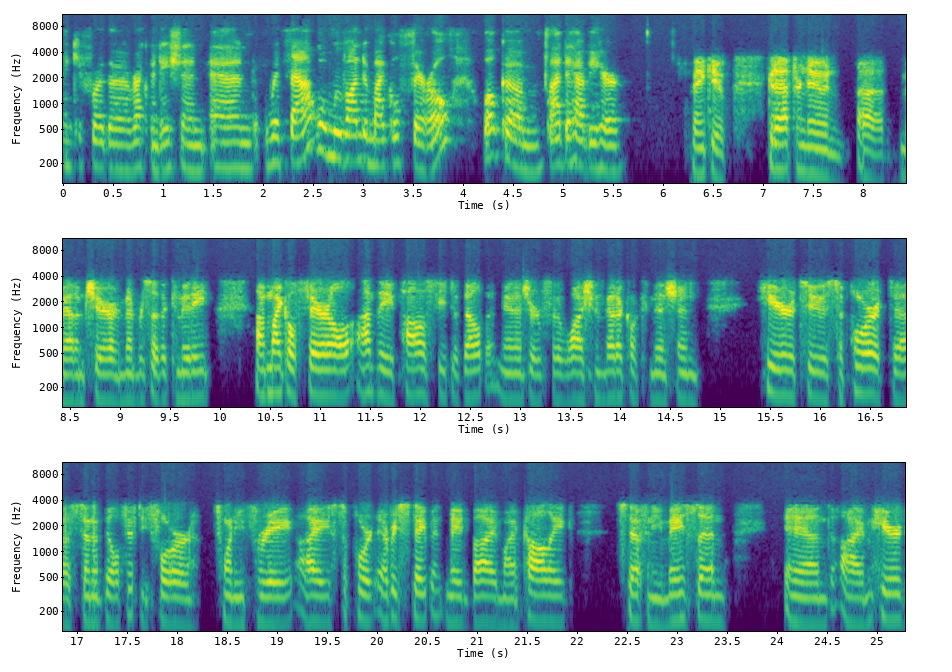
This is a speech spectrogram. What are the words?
Thank you for the recommendation. And with that, we'll move on to Michael Farrell. Welcome. Glad to have you here. Thank you. Good afternoon, uh, Madam Chair and members of the committee. I'm Michael Farrell. I'm the Policy Development Manager for the Washington Medical Commission here to support uh, Senate Bill 5423. I support every statement made by my colleague, Stephanie Mason, and I'm here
